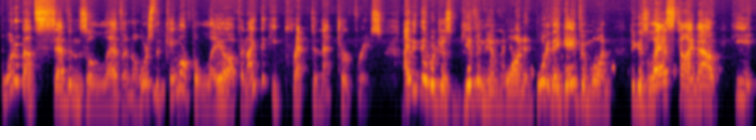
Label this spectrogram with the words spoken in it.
But what about Sevens Eleven, a horse that came off a layoff, and I think he prepped in that turf race. I think they were just giving him one, and boy, they gave him one because last time out he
